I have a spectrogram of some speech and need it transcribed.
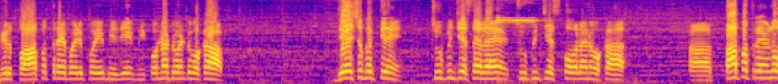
మీరు తాపత్రయపడిపోయి మీది మీకున్నటువంటి ఒక దేశభక్తిని చూపించేసేలా చూపించేసుకోవాలని ఒక తాపత్రయంలో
